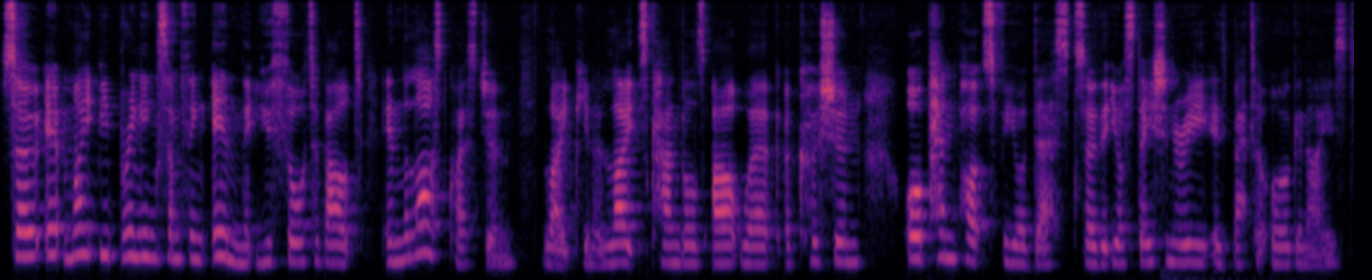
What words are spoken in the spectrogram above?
So it might be bringing something in that you thought about in the last question, like, you know, lights, candles, artwork, a cushion, or pen pots for your desk so that your stationery is better organized.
